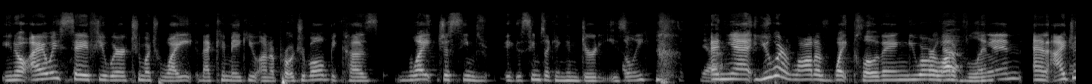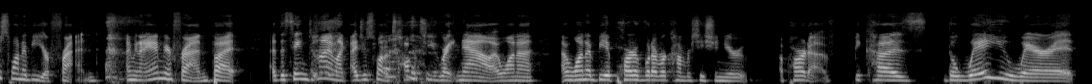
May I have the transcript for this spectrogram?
You know, I always say if you wear too much white, that can make you unapproachable because white just seems it seems like it can dirty easily. Yeah. and yet you wear a lot of white clothing, you wear a lot yeah. of linen, and I just want to be your friend. I mean, I am your friend, but at the same time, like I just want to talk to you right now. I want to I want to be a part of whatever conversation you're a part of because the way you wear it,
